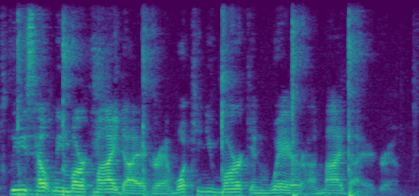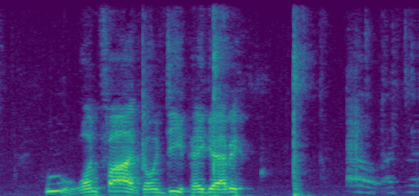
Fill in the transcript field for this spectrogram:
please help me mark my diagram. What can you mark and where on my diagram? Ooh, one five going deep. Hey, Gabby. Oh, I put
